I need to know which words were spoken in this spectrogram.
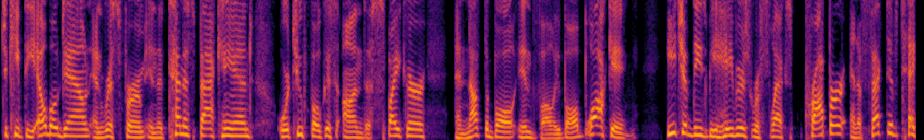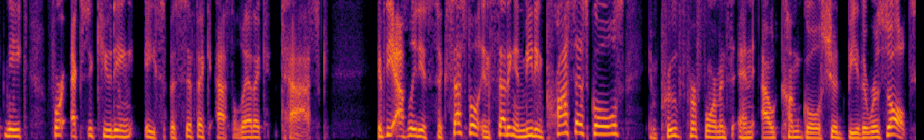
to keep the elbow down and wrist firm in the tennis backhand, or to focus on the spiker and not the ball in volleyball blocking. Each of these behaviors reflects proper and effective technique for executing a specific athletic task. If the athlete is successful in setting and meeting process goals, improved performance and outcome goals should be the result.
